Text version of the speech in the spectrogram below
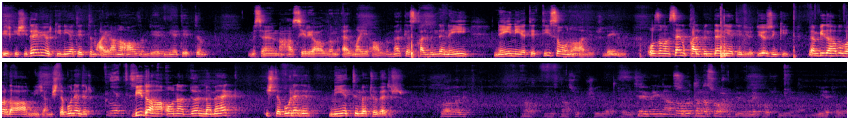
Bir kişi demiyor ki niyet ettim ayranı aldım diğeri niyet ettim mesela asiri aldım, elmayı aldım. Herkes kalbinde neyi neyi niyet ettiyse onu alıyor. Değil mi? O zaman sen kalbinde niyet ediyor. Diyorsun ki ben bir daha bu bardağı almayacağım. İşte bu nedir? Niyettir. Bir daha ona dönmemek işte bu nedir? Niyettir ve tövbedir. Kur'an'da bir nas- nasıl bir şey var. Sevmeyi nasıl? bir, nasıl bir örnek olsun diye yani niyet olarak.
